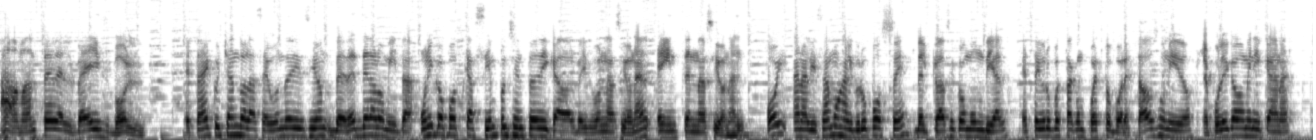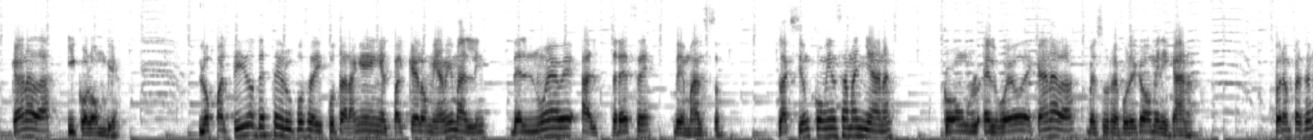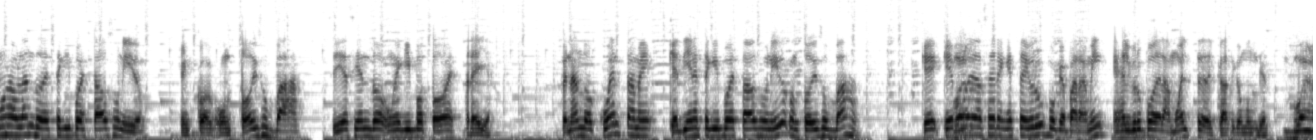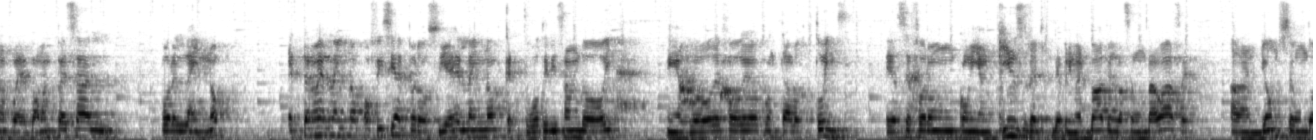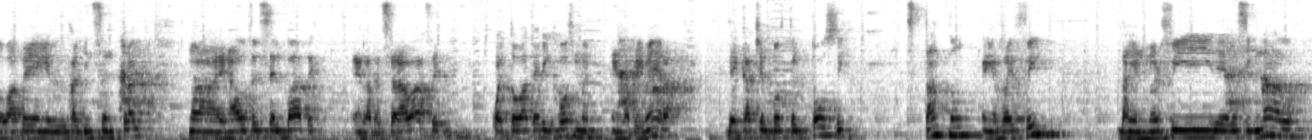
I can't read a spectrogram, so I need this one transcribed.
amante del béisbol. Estás escuchando la segunda edición de Desde la Lomita, único podcast 100% dedicado al béisbol nacional e internacional. Hoy analizamos al grupo C del Clásico Mundial. Este grupo está compuesto por Estados Unidos, República Dominicana, Canadá y Colombia. Los partidos de este grupo se disputarán en el Parque de los Miami Marlins del 9 al 13 de marzo. La acción comienza mañana con el juego de Canadá versus República Dominicana. Pero empecemos hablando de este equipo de Estados Unidos, que con todo y sus bajas sigue siendo un equipo todo estrella. Fernando, cuéntame qué tiene este equipo de Estados Unidos con todo y sus bajas. ¿Qué, puede hacer en este grupo que para mí es el grupo de la muerte del Clásico Mundial? Bueno, pues vamos a empezar por el line-up. Este no es el line-up oficial, pero sí es el line-up que estuvo utilizando hoy en el juego de fogueo contra los Twins. Ellos se fueron con Ian Kinsler de primer bate en la segunda base, Adam Jones segundo bate en el jardín central, Nolan Arenado tercer bate en la tercera base, cuarto bate Eric Hosmer en la primera, de catcher Buster Posey, Stanton en el right field, Daniel Murphy de designado,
